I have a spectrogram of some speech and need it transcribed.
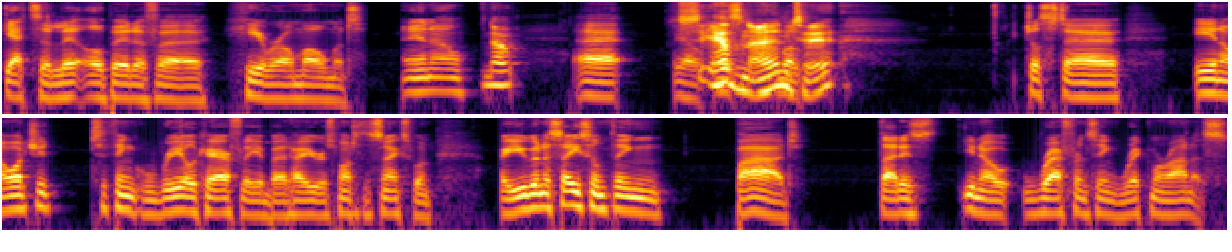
gets a little bit of a hero moment. You know, nope. uh, yeah, he hasn't earned well, it. Just uh, Ian, I want you to think real carefully about how you respond to this next one. Are you going to say something bad that is, you know, referencing Rick Moranis?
